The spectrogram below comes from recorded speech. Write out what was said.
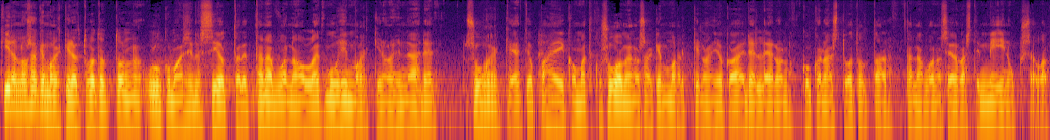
Kiinan osakemarkkinatuotot on ulkomaisille sijoittajille tänä vuonna olleet muihin markkinoihin nähden surkeat, jopa heikommat kuin Suomen osakemarkkina, joka edelleen on kokonaistuotoltaan tänä vuonna selvästi miinuksella.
